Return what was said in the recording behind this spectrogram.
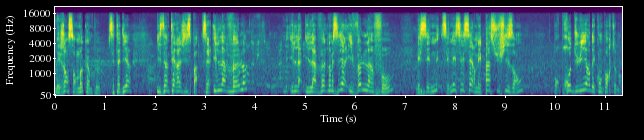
les gens s'en moquent un peu. C'est-à-dire, ils n'interagissent pas. ils la veulent, ils la, veulent. Non, mais c'est-à-dire, ils veulent l'info, mais c'est nécessaire, mais pas suffisant pour produire des comportements.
